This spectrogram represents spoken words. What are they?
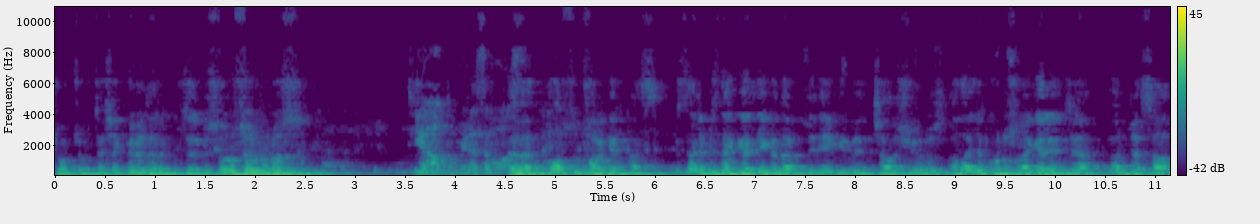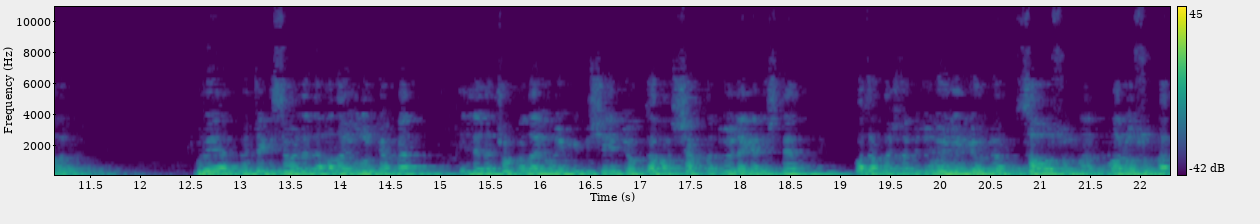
çok çok teşekkür ederim. Güzel bir soru sordunuz. Tüy aldım biraz ama olsun. Evet, olsun fark etmez. Biz elimizden geldiği kadar dediğim gibi çalışıyoruz. Adaylık konusuna gelince önce sağlık. Buraya önceki seferde de aday olurken ben ille de çok aday olayım gibi bir şeyim yoktu ama şartlar öyle gelişti. Vatandaşlar bizi uygun gördü. Sağ olsunlar, var olsunlar.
